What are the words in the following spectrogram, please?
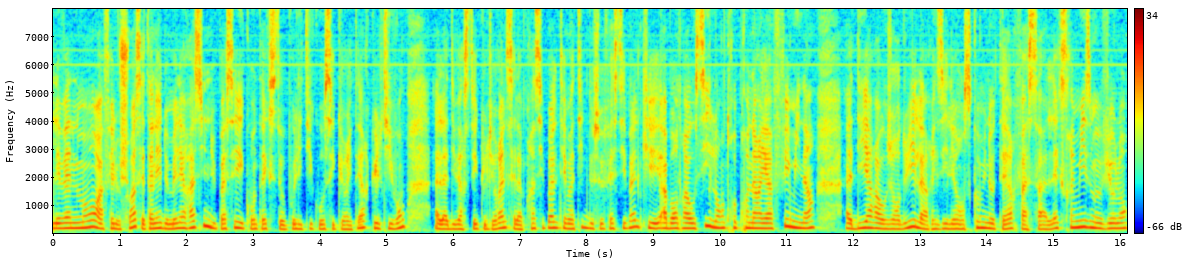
L'événement a fait le choix cette année de mêler racines du passé et contexte politico-sécuritaire. Cultivons la diversité culturelle, c'est la principale thématique de ce festival qui abordera aussi l'entrepreneuriat féminin d'hier à aujourd'hui, la résilience communautaire face à l'extrémisme violent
